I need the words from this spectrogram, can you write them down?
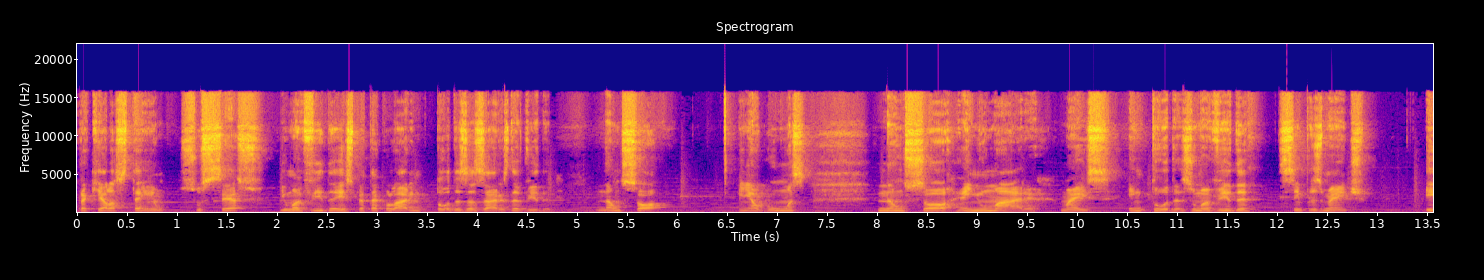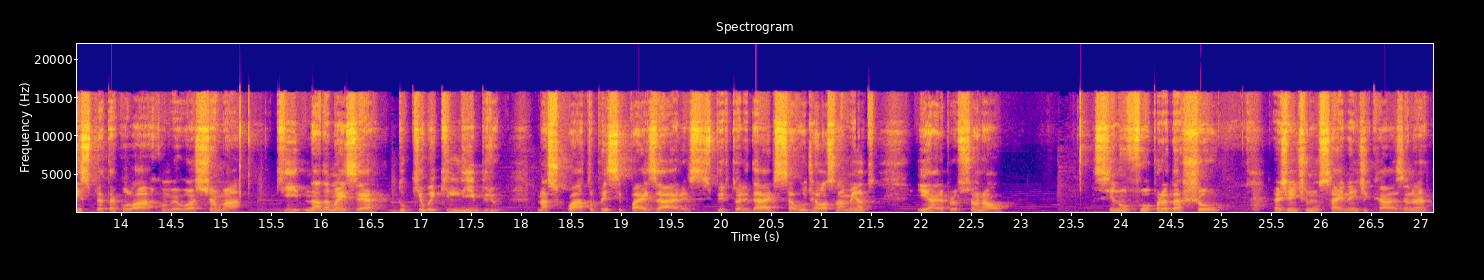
para que elas tenham sucesso e uma vida espetacular em todas as áreas da vida, não só em algumas, não só em uma área, mas em todas. Uma vida simplesmente espetacular, como eu gosto de chamar, que nada mais é do que o equilíbrio nas quatro principais áreas: espiritualidade, saúde, relacionamento e área profissional. Se não for para dar show, a gente não sai nem de casa, né?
